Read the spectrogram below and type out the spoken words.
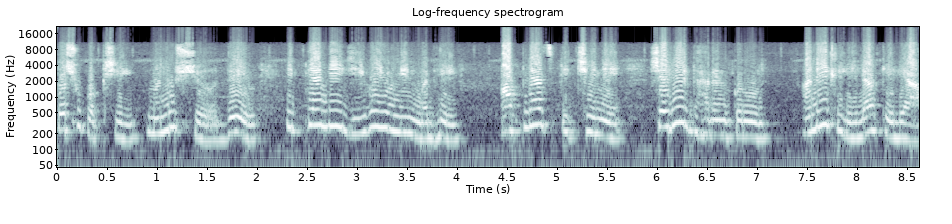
पशुपक्षी मनुष्य देव इत्यादी जीवयोनींमध्ये आपल्याच इच्छेने शरीर धारण करून अनेक लीला केल्या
